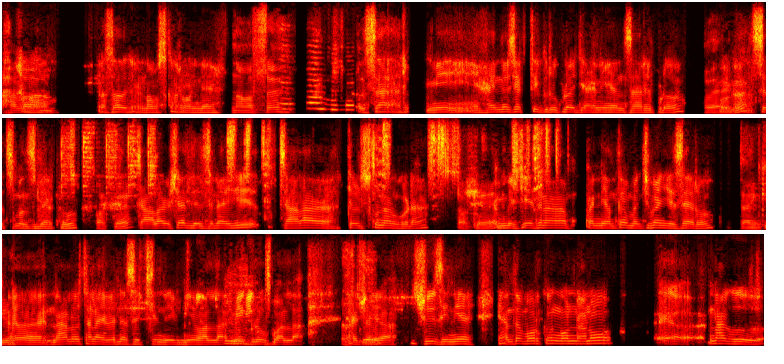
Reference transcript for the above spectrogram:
హలో. ప్రసాద్ గారు నమస్కారం అండి. నమస్తే. సార్ మీ హైందవ శక్తి గ్రూప్లో జాయిన్ అయ్యాను సార్ ఇప్పుడు. Six months back. ఓకే. చాలా విషయాలు తెలిసినాయి. చాలా తెలుసుకున్నాను కూడా. మీరు చేసిన పని ఎంతో మంచి పని చేశారు. నాలో చాలా అవేర్నెస్ వచ్చింది మీ వల్ల మీ గ్రూప్ వల్ల. యాక్చువల్గా చూసి ఎంత మూర్ఖంగా ఉన్నానో నాకు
